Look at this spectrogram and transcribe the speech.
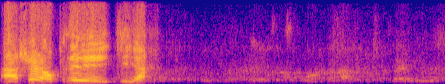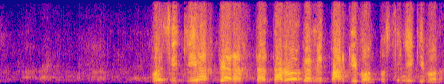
а Ашера Пней Гиях, возле Гиах Берах, дорога Мидбар Гивон, пустыня Гивона.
